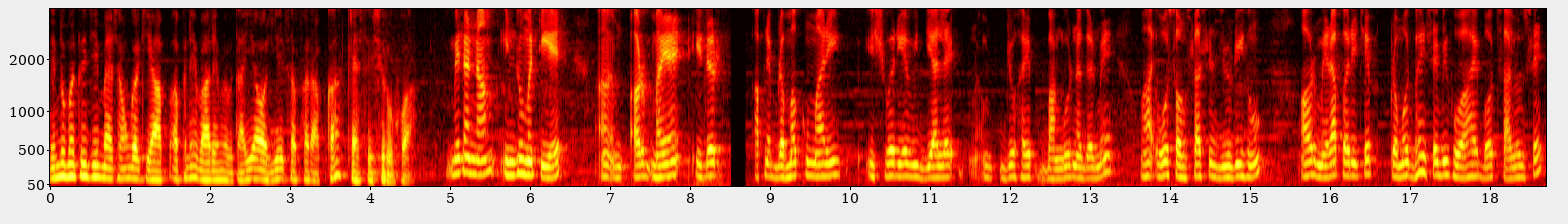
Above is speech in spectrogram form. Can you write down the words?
इंदुमती जी, मैं चाहूँगा कि आप अपने बारे में बताइए और ये सफ़र आपका कैसे शुरू हुआ? मेरा नाम इंदुमती है और मैं इधर अपने ब्रह्म कुमारी ईश्वरीय विद्यालय जो है बांगूर नगर में, वहाँ वो संस्था से जुड़ी हूँ। और मेरा परिचय प्रमोद भाई से भी हुआ है बहुत सालों से।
